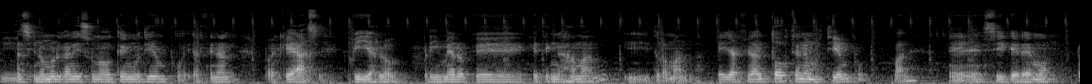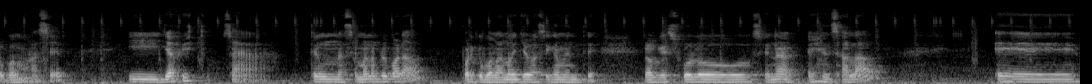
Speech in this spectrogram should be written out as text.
Y... Si no me organizo no tengo tiempo y al final, pues ¿qué haces? Pillas lo primero que, que tengas a mano y te lo mandas. Y al final todos tenemos tiempo, ¿vale? Eh, si queremos lo podemos hacer. Y ya has visto, o sea, tengo una semana preparada, porque por la noche básicamente lo que suelo cenar es ensalada eh,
